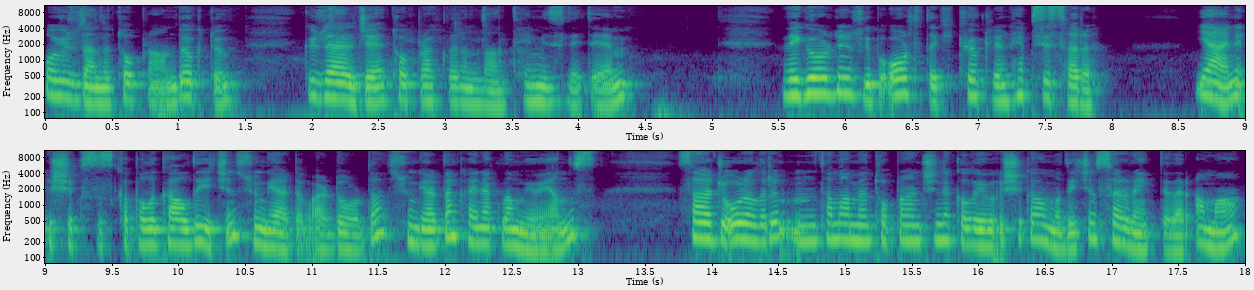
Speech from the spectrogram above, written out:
O yüzden de toprağını döktüm. Güzelce topraklarından temizledim. Ve gördüğünüz gibi ortadaki köklerin hepsi sarı. Yani ışıksız kapalı kaldığı için sünger de vardı orada. Süngerden kaynaklanmıyor yalnız. Sadece oraları ım, tamamen toprağın içinde kalıyor ve ışık almadığı için sarı renkteler. Ama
